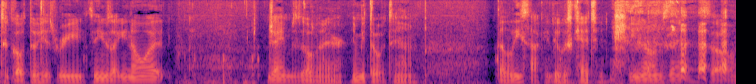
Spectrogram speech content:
to go through his reads and he was like, you know what, James is over there. Let me throw it to him. The least I can do is catch it. You know what I'm saying? so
